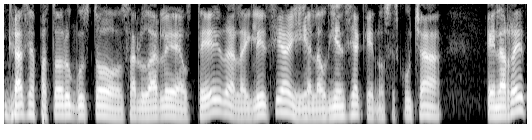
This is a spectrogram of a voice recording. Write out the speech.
Gracias, pastor. Un gusto saludarle a usted, a la iglesia y a la audiencia que nos escucha en la red.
